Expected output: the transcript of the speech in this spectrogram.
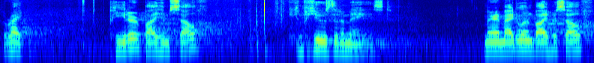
But right, Peter by himself, confused and amazed. Mary Magdalene by herself,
